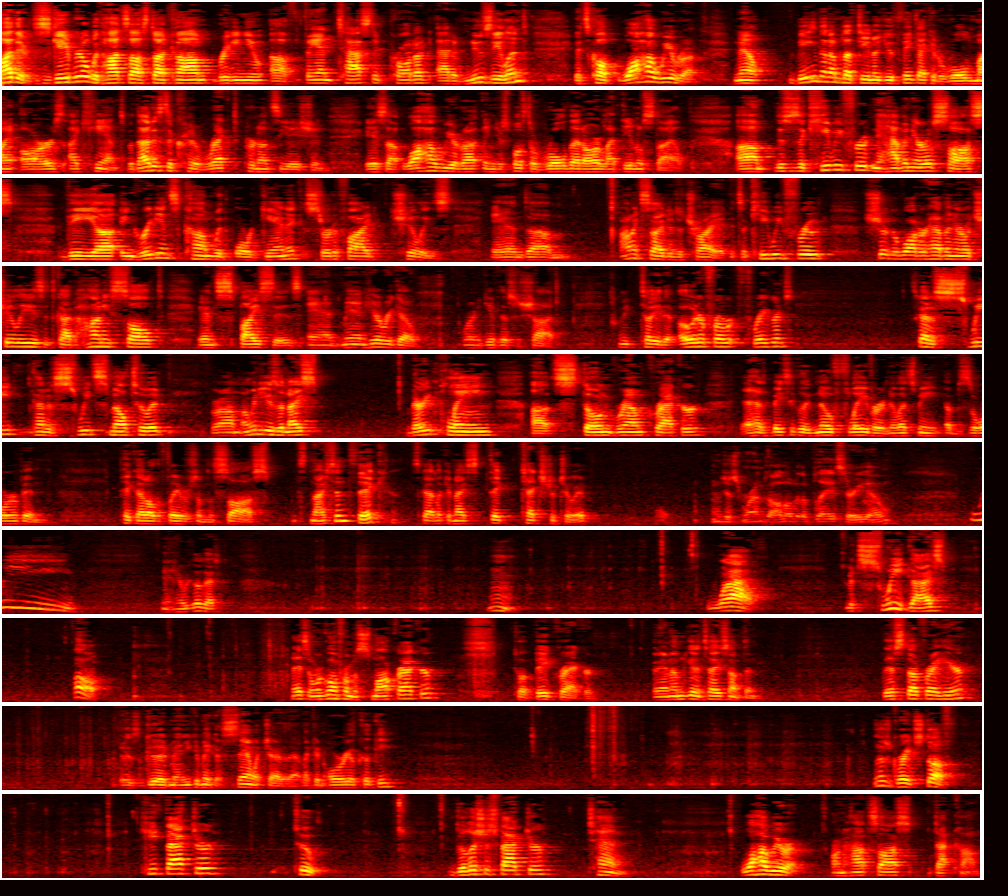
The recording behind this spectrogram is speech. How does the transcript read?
Well, hi there. This is Gabriel with HotSauce.com, bringing you a fantastic product out of New Zealand. It's called Waha Wera. Now, being that I'm Latino, you think I could roll my R's. I can't, but that is the correct pronunciation. Is uh, Waha Wera, and you're supposed to roll that R Latino style. Um, this is a kiwi fruit and habanero sauce. The uh, ingredients come with organic certified chilies, and um, I'm excited to try it. It's a kiwi fruit, sugar water habanero chilies. It's got honey, salt, and spices. And man, here we go. We're going to give this a shot. Let me tell you the odor fragrance. It's got a sweet, kind of sweet smell to it. Um, I'm going to use a nice, very plain uh, stone ground cracker. It has basically no flavor and it lets me absorb and pick out all the flavors from the sauce. It's nice and thick. It's got like a nice thick texture to it. It just runs all over the place. There you go. Whee! And here we go, guys. Mmm. Wow. It's sweet, guys. Oh. Listen, we're going from a small cracker to a big cracker. And I'm going to tell you something. This stuff right here is good, man. You can make a sandwich out of that, like an Oreo cookie. This is great stuff. Heat factor, 2. Delicious factor, 10. Waha Wera on hotsauce.com.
